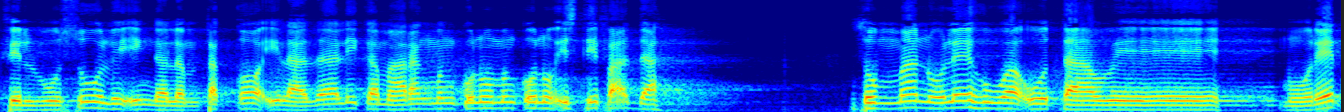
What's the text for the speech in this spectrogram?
fil wusuli ing dalam teko ila dzalika mengkunu-mengkunu istifadah. Summa nulehu wa utawi murid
